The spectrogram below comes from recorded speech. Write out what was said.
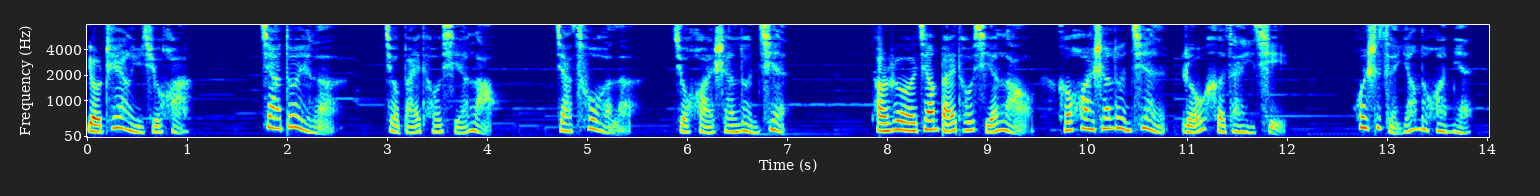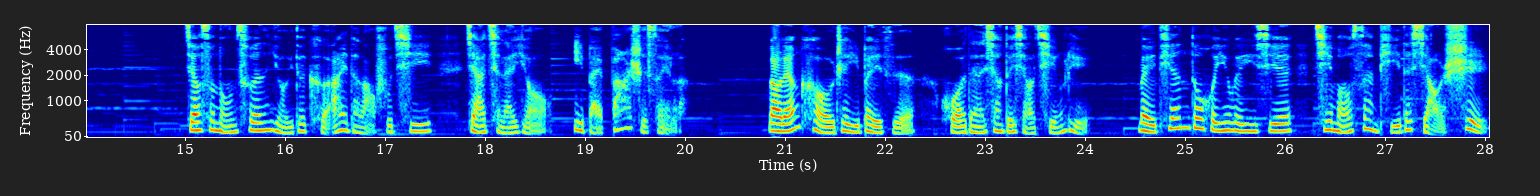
有这样一句话：嫁对了就白头偕老，嫁错了。就华山论剑，倘若将白头偕老和华山论剑糅合在一起，会是怎样的画面？江苏农村有一对可爱的老夫妻，加起来有一百八十岁了。老两口这一辈子活得像对小情侣，每天都会因为一些鸡毛蒜皮的小事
